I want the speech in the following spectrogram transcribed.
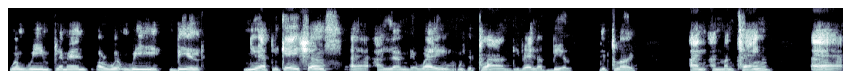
when we implement or when we build new applications uh, along the way with the plan, develop, build, deploy, and, and maintain. Uh,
